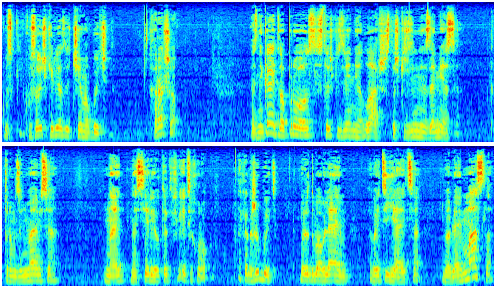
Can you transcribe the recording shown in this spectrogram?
куски, кусочки резать, чем обычно. Хорошо. Возникает вопрос с точки зрения лаш, с точки зрения замеса, которым занимаемся на, на серии вот этих, этих уроков. А как же быть? Мы же добавляем в эти яйца, добавляем масло.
